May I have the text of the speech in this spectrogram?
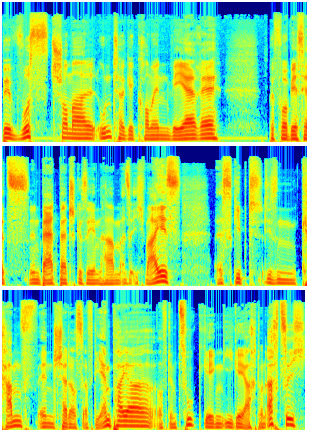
bewusst schon mal untergekommen wäre, bevor wir es jetzt in Bad Batch gesehen haben. Also ich weiß, es gibt diesen Kampf in Shadows of the Empire auf dem Zug gegen IG-88,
